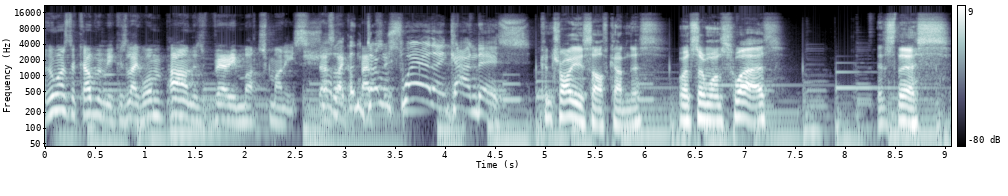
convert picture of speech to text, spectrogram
Who wants to cover me? Because like one pound is very much money. So That's like a and don't swear then, Candice. Control yourself, Candace. When someone swears, it's this.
